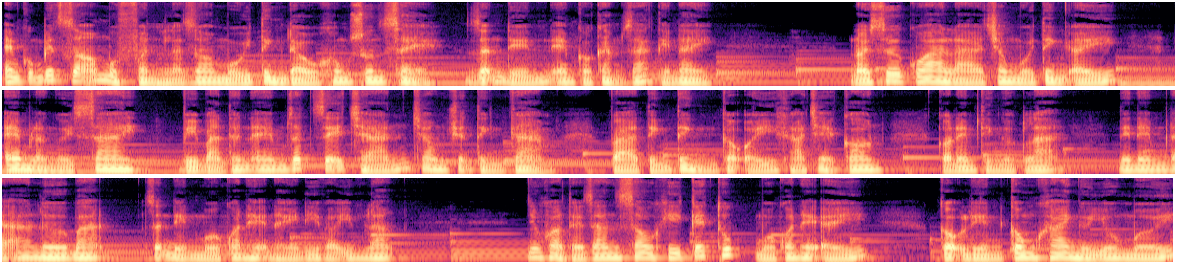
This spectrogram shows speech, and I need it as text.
Em cũng biết rõ một phần là do mối tình đầu không suôn sẻ dẫn đến em có cảm giác thế này. Nói sơ qua là trong mối tình ấy, em là người sai vì bản thân em rất dễ chán trong chuyện tình cảm và tính tình cậu ấy khá trẻ con. Còn em thì ngược lại, nên em đã lơ bạn, dẫn đến mối quan hệ này đi vào im lặng. Nhưng khoảng thời gian sau khi kết thúc mối quan hệ ấy, cậu liền công khai người yêu mới,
